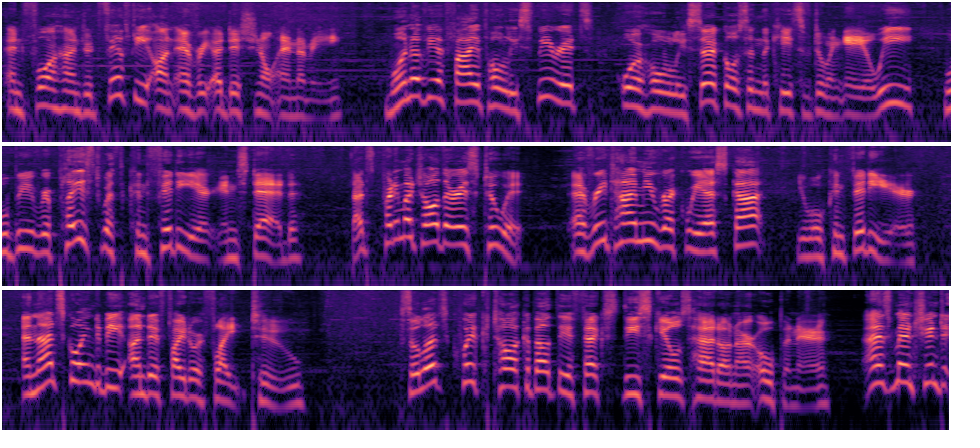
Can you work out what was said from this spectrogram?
and 450 on every additional enemy. One of your five Holy Spirits, or Holy Circles in the case of doing AoE, will be replaced with Confiteor instead. That's pretty much all there is to it. Every time you Requiescat, you will Confiteor. And that's going to be under Fight or Flight too. So let's quick talk about the effects these skills had on our opener. As mentioned,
